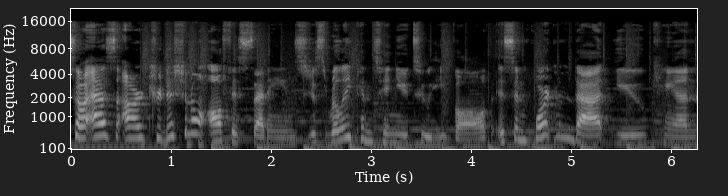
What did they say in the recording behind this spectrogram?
So, as our traditional office settings just really continue to evolve, it's important that you can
